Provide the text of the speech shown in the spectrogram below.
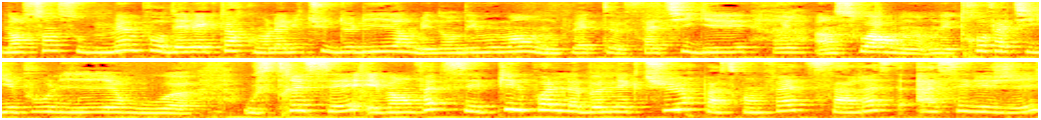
dans le sens où même pour des lecteurs qui ont l'habitude de lire, mais dans des moments où on peut être fatigué, un soir on, est trop fatigué pour lire ou, euh, ou stressé, et ben en fait c'est pile poil la bonne lecture parce qu'en fait ça reste assez léger.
